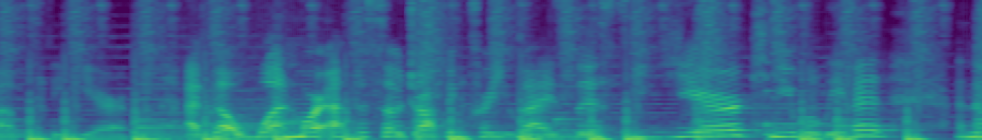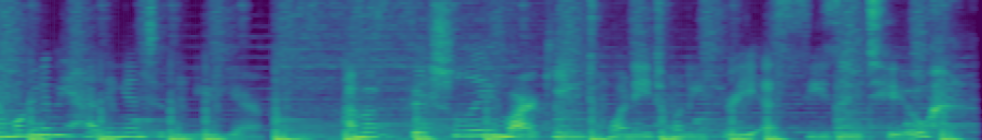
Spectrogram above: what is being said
up the year. I've got one more episode dropping for you guys this year. Can you believe it? And then we're going to be heading into the new year. I'm officially marking 2023 as season two.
